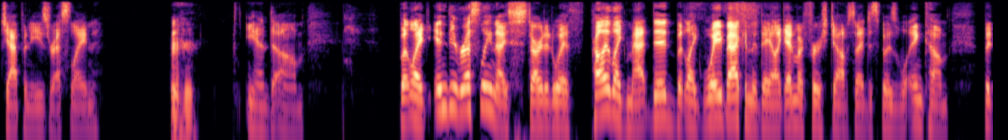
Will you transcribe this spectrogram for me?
Japanese wrestling. Mm-hmm. And um, but like indie wrestling, I started with probably like Matt did, but like way back in the day, like I had my first job, so I had disposable income. but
